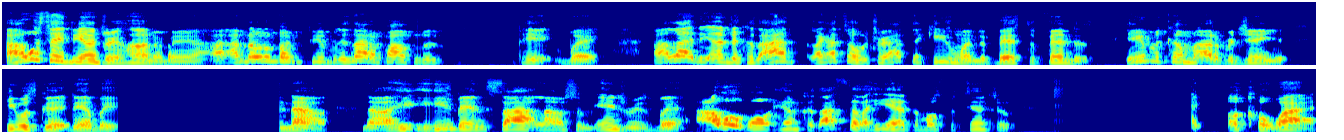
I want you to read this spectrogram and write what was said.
I would say DeAndre Hunter, man. I, I know them people. It's not a popular pick, but I like DeAndre because I like I told Trey, I think he's one of the best defenders. Even coming out of Virginia, he was good then, but now now he he's been sidelined with some injuries, but I would want him because I feel like he has the most potential. a Kawhi.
